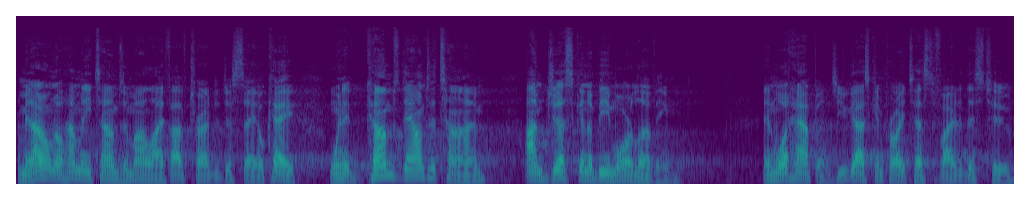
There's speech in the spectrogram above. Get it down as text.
I mean, I don't know how many times in my life I've tried to just say, okay, when it comes down to time, I'm just going to be more loving. And what happens? You guys can probably testify to this too.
